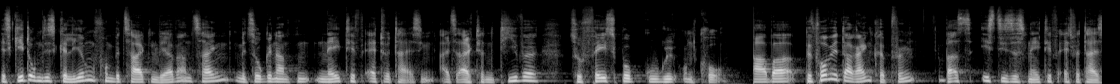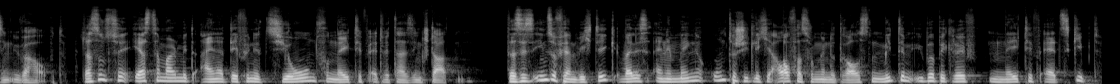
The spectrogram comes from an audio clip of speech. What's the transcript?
Es geht um die Skalierung von bezahlten Werbeanzeigen mit sogenannten Native Advertising als Alternative zu Facebook, Google und Co. Aber bevor wir da reinköpfeln, was ist dieses Native Advertising überhaupt? Lass uns zuerst einmal mit einer Definition von Native Advertising starten. Das ist insofern wichtig, weil es eine Menge unterschiedliche Auffassungen da draußen mit dem Überbegriff Native Ads gibt.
